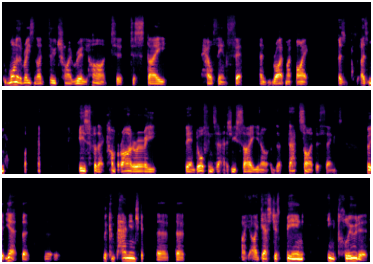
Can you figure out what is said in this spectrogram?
one of the reasons I do try really hard to to stay healthy and fit and ride my bike as much as I can is for that camaraderie, the endorphins, as you say, you know, that that side of things. But yeah, the, the the companionship, the the I, I, guess just being included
